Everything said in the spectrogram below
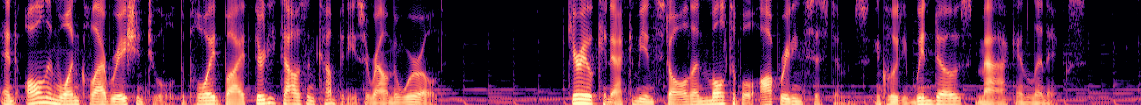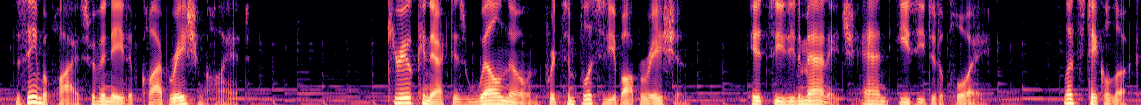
and all in one collaboration tool deployed by 30,000 companies around the world. Kerio Connect can be installed on multiple operating systems, including Windows, Mac, and Linux. The same applies for the native collaboration client. Kerio Connect is well known for its simplicity of operation. It's easy to manage and easy to deploy. Let's take a look.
